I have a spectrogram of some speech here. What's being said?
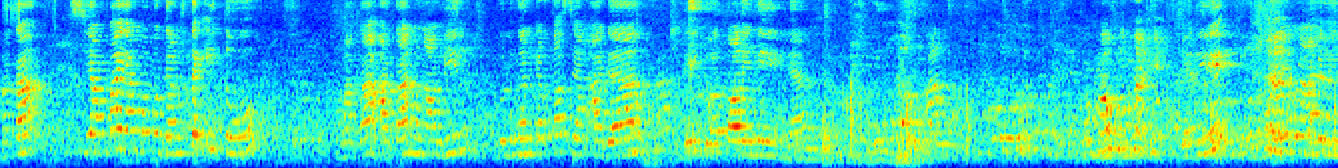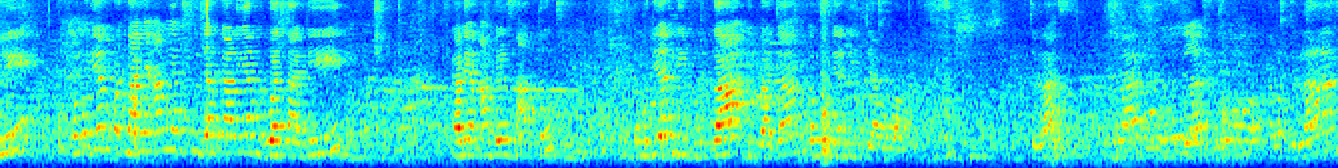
maka siapa yang memegang steak itu maka akan mengambil gulungan kertas yang ada di botol ini ya. Jadi mengambil ini, kemudian pertanyaan yang sudah kalian buat tadi, kalian ambil satu, kemudian dibuka, dibaca, kemudian dijawab. Jelas? Jelas. Jelas bu. Kalau jelas.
